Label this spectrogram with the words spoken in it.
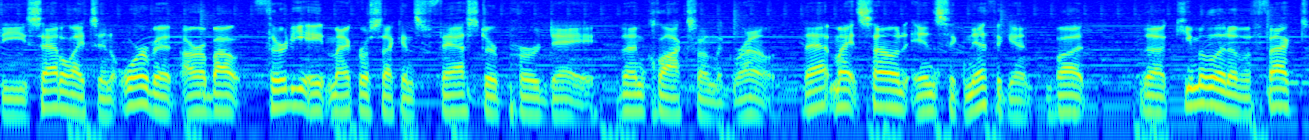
the satellites in orbit are about 38 microseconds faster per day than clocks on the ground. That might sound insignificant, but the cumulative effect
